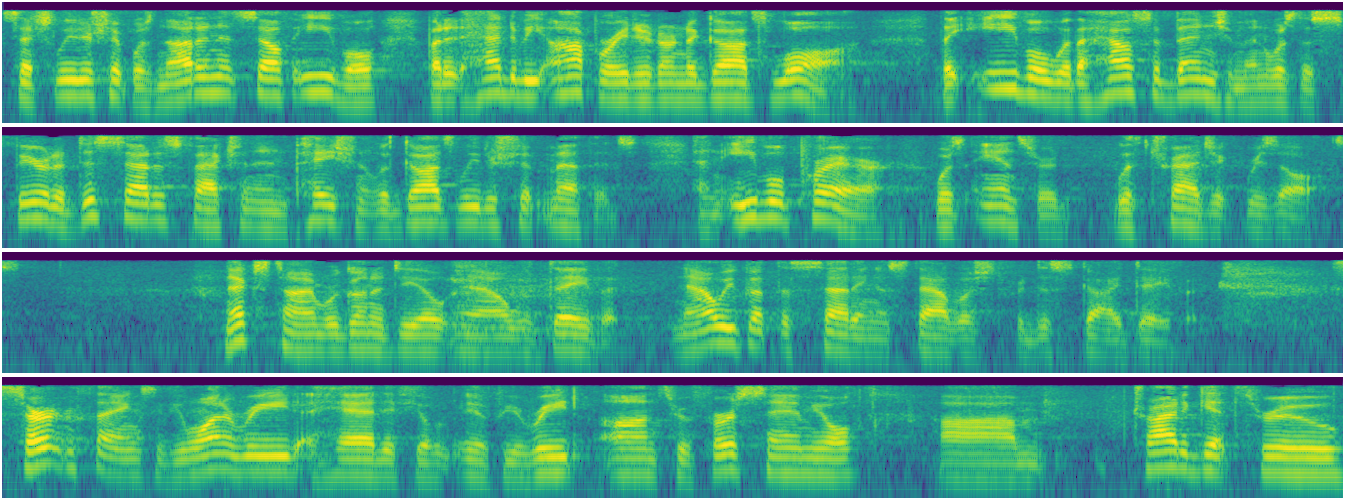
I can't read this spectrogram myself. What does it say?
Such leadership was not in itself evil, but it had to be operated under God's law. The evil with the house of Benjamin was the spirit of dissatisfaction and impatience with God's leadership methods. An evil prayer was answered with tragic results. Next time, we're going to deal now with David. Now we've got the setting established for this guy, David. Certain things, if you want to read ahead, if you, if you read on through 1 Samuel, um, try to get through,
